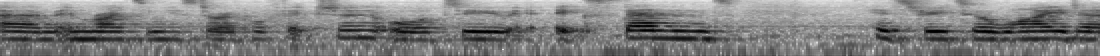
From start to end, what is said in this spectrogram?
um, in writing historical fiction or to extend history to a wider,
